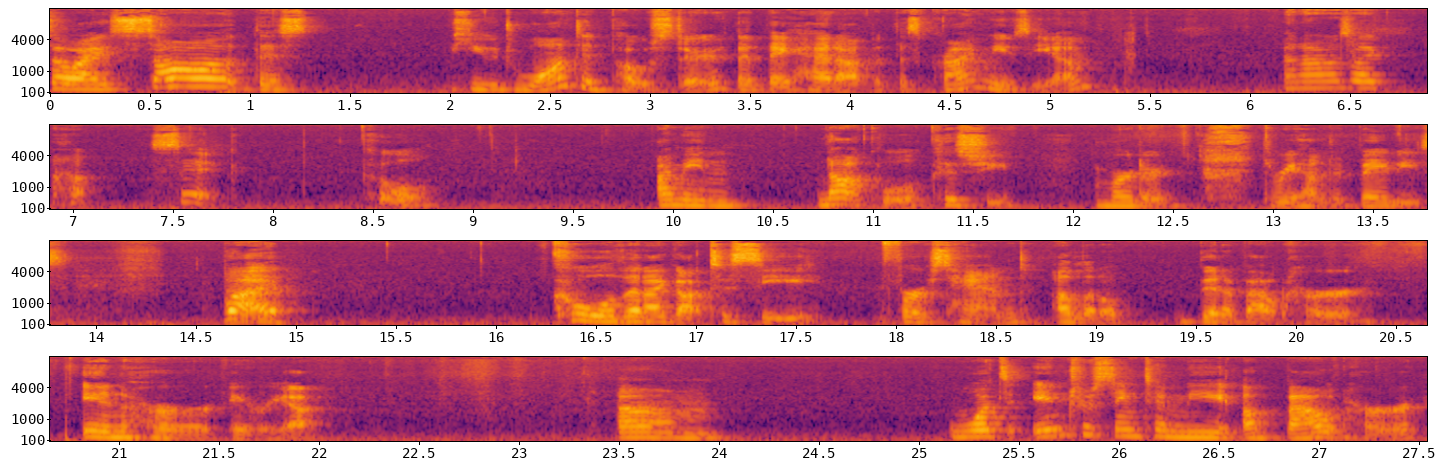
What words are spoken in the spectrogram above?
So I saw this huge wanted poster that they had up at this crime museum. And I was like, ah, sick. Cool. I mean, not cool because she murdered 300 babies. But cool that I got to see firsthand a little bit about her in her area. Um, what's interesting to me about her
